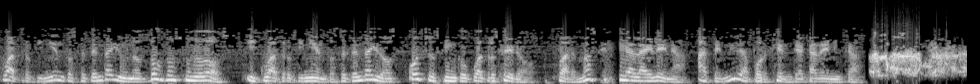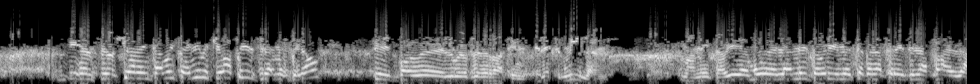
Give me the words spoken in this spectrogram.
4571-2212 y 4572-8540. Farmacia La Elena, atendida por gente académica. Miguel Sebastián en camisa de Grimi que va a seguir finalmente, ¿no? Sí, Pablo el número 3 de Racing, el ex Milan. Mamita, bien, mueve el Milton Grimi, está con la frente en la espalda.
